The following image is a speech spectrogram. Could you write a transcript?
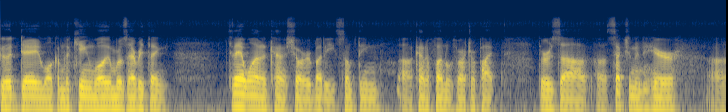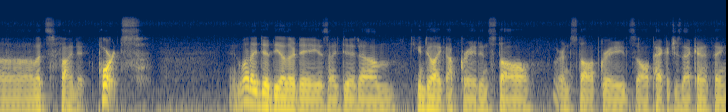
Good day. Welcome to King William Rules Everything. Today I wanted to kind of show everybody something uh, kind of fun with RetroPie. There's a, a section in here. Uh, let's find it. Ports. And what I did the other day is I did, um, you can do like upgrade, install, or install upgrades, all packages, that kind of thing.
